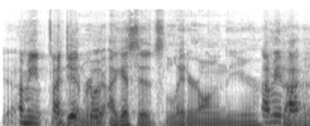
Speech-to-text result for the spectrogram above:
Yeah, I mean, I, I did. But, I guess it's later on in the year. I mean, I,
